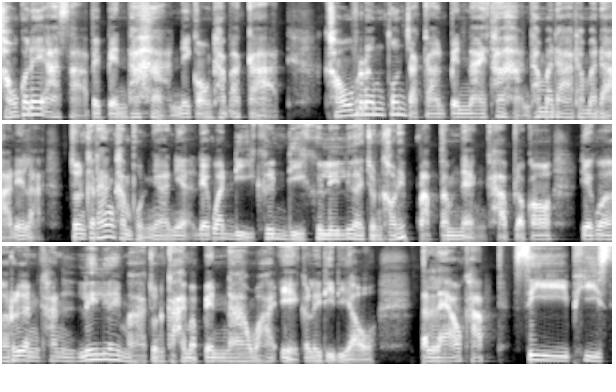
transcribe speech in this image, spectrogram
ขาก็ได้อาสาไปเป็นทหารในกองทัพอากาศ เขาเริ่มต้นจากการเป็นนายทหารธรรมดาธรรมดาได้แหละจนกระทั่งทำผลงานเนี่ยเรียกว่าดีขึ้นดีขึ้นเรื่อยๆ จนเขาได้ปรับตำแหน่งครับ แล้วก็เรียกว่าเลื่อนขั้นเรื่อยๆ มาจนกลายมาเป็นนาวาเอกกันเลยทีเดียว แต่แล้วครับ CPC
